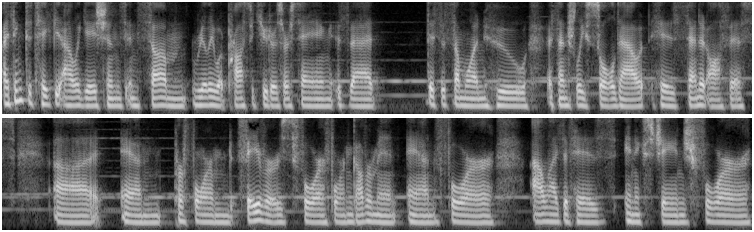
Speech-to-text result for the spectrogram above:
I think to take the allegations in some, really what prosecutors are saying is that this is someone who essentially sold out his Senate office uh, and performed favors for foreign government and for allies of his in exchange for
